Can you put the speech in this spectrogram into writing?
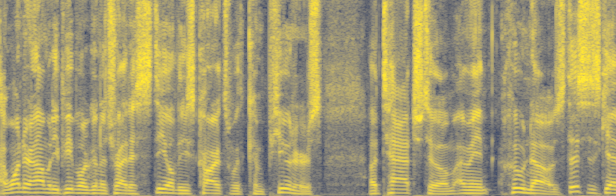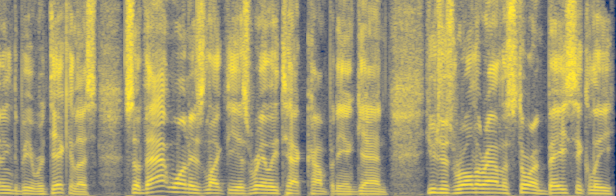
I wonder how many people are going to try to steal these carts with computers attached to them. I mean, who knows? This is getting to be ridiculous. So that one is like the Israeli tech company again. You just roll around the store and basically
